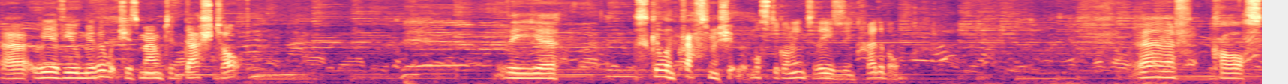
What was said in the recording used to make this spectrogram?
a rear view mirror which is mounted dash top. The uh, skill and craftsmanship that must have gone into these is incredible. And of course,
